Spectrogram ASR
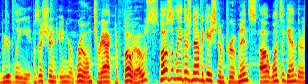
weirdly positioned in your room to react to photos. Supposedly there's navigation improvements. Uh, once again, they're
